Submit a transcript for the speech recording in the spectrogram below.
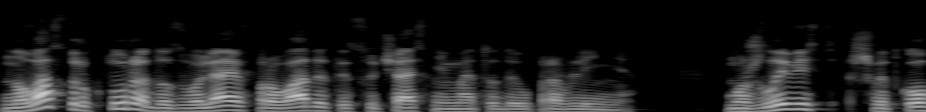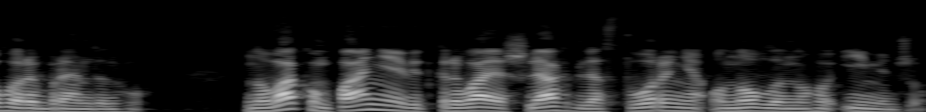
Нова структура дозволяє впровадити сучасні методи управління, можливість швидкого ребрендингу. Нова компанія відкриває шлях для створення оновленого іміджу.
